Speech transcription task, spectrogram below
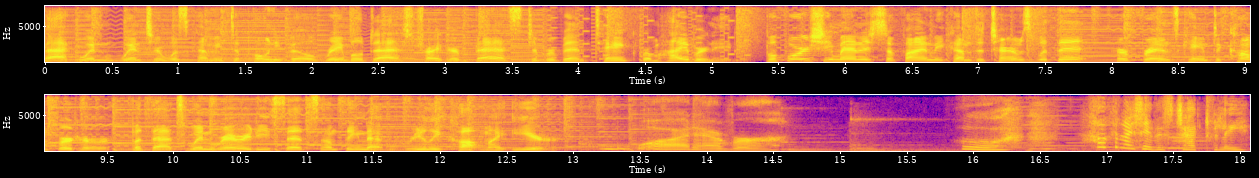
Back when winter was coming to Ponyville, Rainbow Dash tried her best to prevent Tank from hibernating. Before she managed to finally come to terms with it, her friends came to comfort her, but that's when Rarity said something that really caught my ear. Whatever. Oh, how can I say this tactfully?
